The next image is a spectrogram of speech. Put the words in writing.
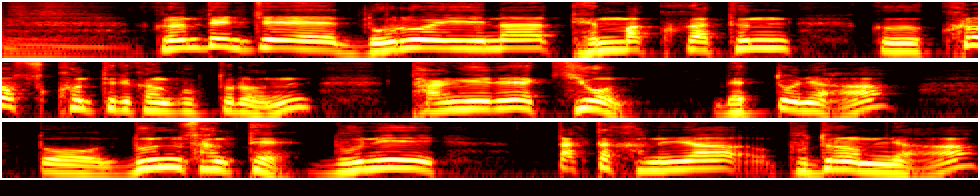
음. 그런데 이제 노르웨이나 덴마크 같은 그 크로스 컨트리 강국들은 당일의 기온 몇 도냐 또 눈 상태 눈이 딱딱하느냐 부드럽냐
